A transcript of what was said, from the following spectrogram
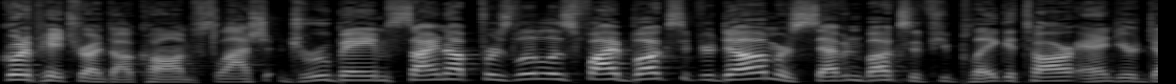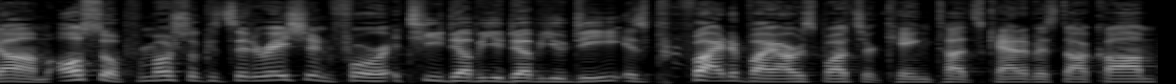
Go to patreon.com slash Drew. Sign up for as little as five bucks if you're dumb or seven bucks if you play guitar and you're dumb. Also, promotional consideration for TWWD is provided by our sponsor, KingTutsCannabis.com.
